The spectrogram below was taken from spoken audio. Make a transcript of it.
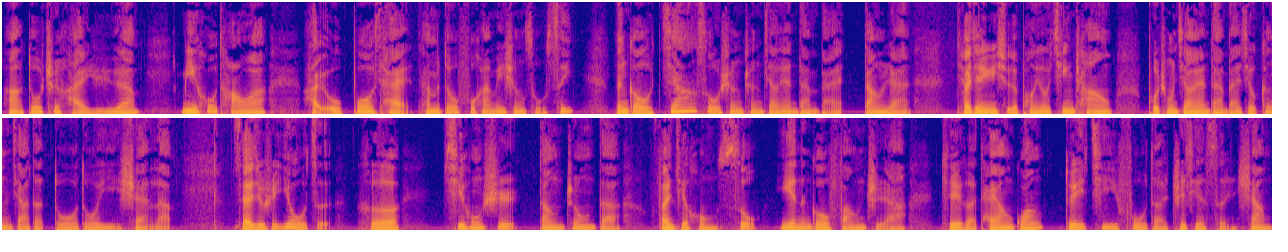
啊，多吃海鱼啊，猕猴桃啊，还有菠菜，它们都富含维生素 C，能够加速生成胶原蛋白。当然，条件允许的朋友，经常补充胶原蛋白就更加的多多益善了。再就是柚子和西红柿当中的番茄红素，也能够防止啊这个太阳光对肌肤的直接损伤。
